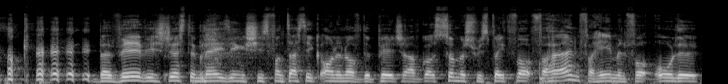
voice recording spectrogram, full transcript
okay. But Viv is just amazing. She's fantastic on and off the pitch. I've got so much respect for, for her and for him and for all the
